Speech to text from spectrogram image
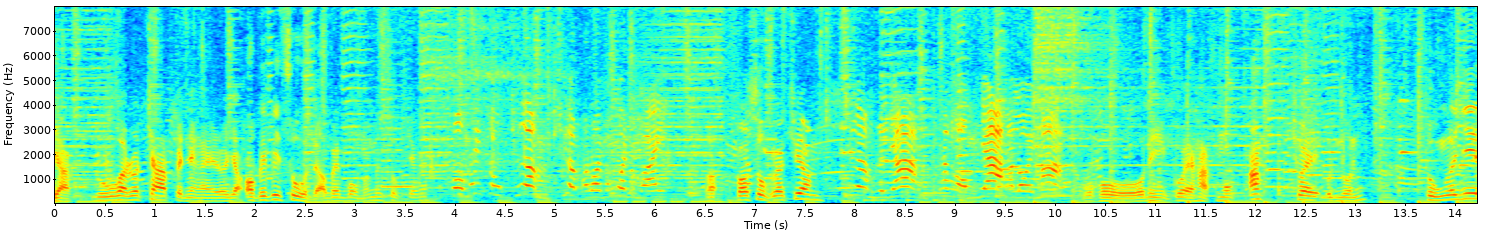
อยากรู้ว่ารสชาติเป็นยังไง เราอยากเอาไปพิสูจน์เอาไปบ่มให้มันสุกใช่ไหมบ่มให้สุกเชื่อมเชื่อมอร่อยมากกล้วยทำไว้พอพอสุกแล้วเชื่อม เชื่อมหรือย่างถ้าหอมย่างอร่อยมาก โอ้โห นี่กล้วยหักมุกอะช่วยอุดหนุน ถุงละยี่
